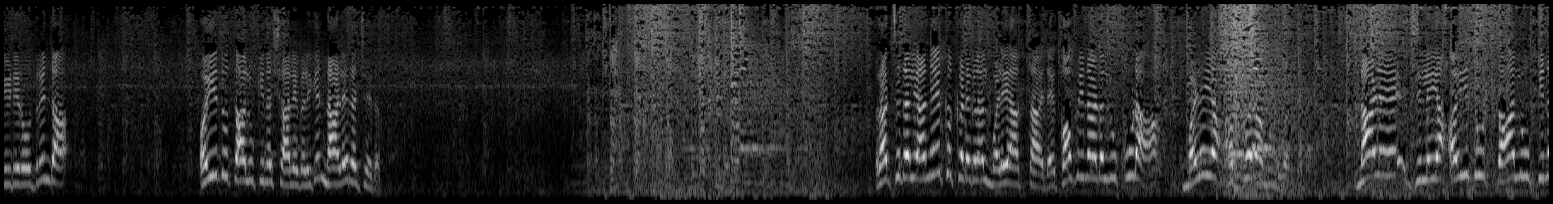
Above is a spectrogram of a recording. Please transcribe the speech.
ನೀಡಿರೋದ್ರಿಂದ ಐದು ತಾಲೂಕಿನ ಶಾಲೆಗಳಿಗೆ ನಾಳೆ ರಜೆ ಇರುತ್ತೆ. ರಾಜ್ಯದಲ್ಲಿ ಅನೇಕ ಕಡೆಗಳಲ್ಲಿ ಮಳೆ ಆಗ್ತಾ ಇದೆ. ಕಾಫಿನಾಡಲ್ಲೂ ಕೂಡ ಮಳೆಯ ಅಬ್ಬರ ಮುಂದುವರೆದಿದೆ. ನಾಳೆ ಜಿಲ್ಲೆಯ ಐದು ತಾಲೂಕಿನ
